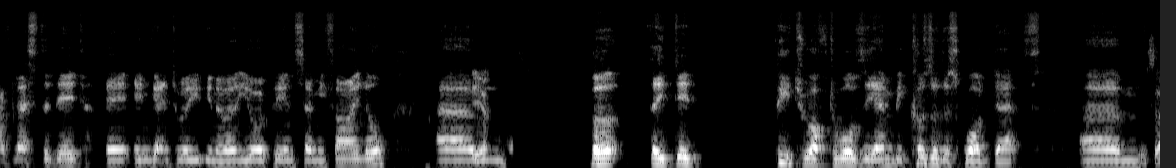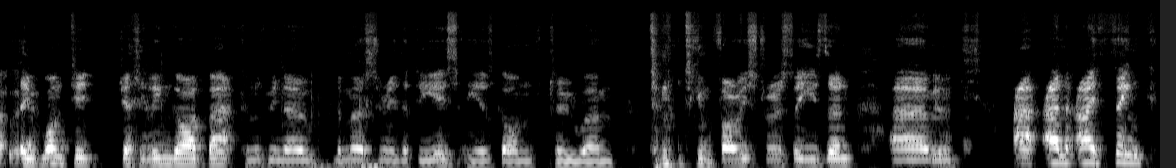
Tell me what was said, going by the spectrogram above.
as Leicester did in, in getting to a you know a European semi final. Um, Yeah. But they did peter off towards the end because of the squad depth. Um, Exactly. they yeah. wanted Jesse Lingard back, and as we know, the mercenary that he is, he has gone to um, to Nottingham Forest for a season. Um, a- and I think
